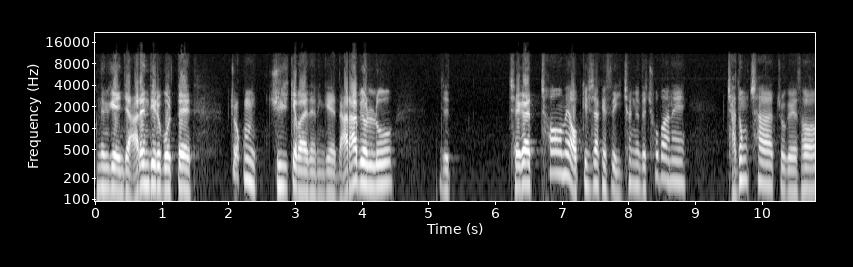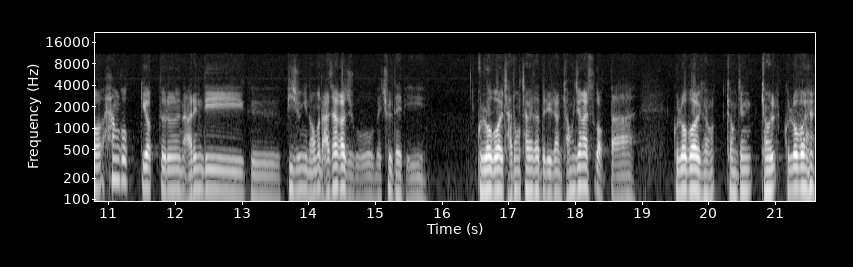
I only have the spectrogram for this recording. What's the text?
근데 이게 이제 R&D를 볼 때 조금 주의 깊게 봐야 되는 게 나라별로 이제 제가 처음에 업기 시작했을 때 2000년대 초반에 자동차 쪽에서 한국 기업들은 R&D 그 비중이 너무 낮아가지고 매출 대비 글로벌 자동차 회사들이랑 경쟁할 수가 없다. 글로벌 경, 경쟁 결, 글로벌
